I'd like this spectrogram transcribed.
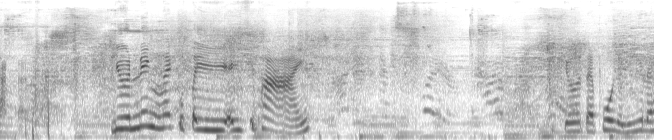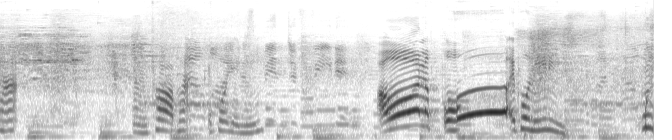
จัดอะยืนนิ่งให้กูตีไอ้ชิบหาย เจอแต่พวกอย่างนี้เลยฮะอย่างชอบฮะไอ้พวกอย่างนี้โอ้แล้วโอ้ไอ้พวกนี้นี่มึง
